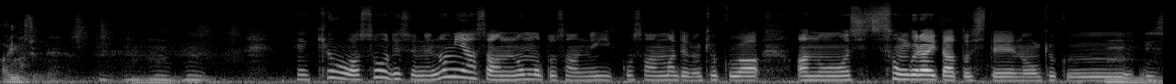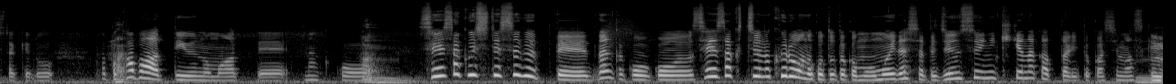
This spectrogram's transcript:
ありますよね。うんうんえ今日はそうですよね。野宮さん野本さんねぎっこさんまでの曲はあのしソングライターとしての曲でしたけど、やっぱカバーっていうのもあってなんかこう、はい。制作してすぐってなんかこうこう制作中の苦労のこととかも思い出しちゃって純粋に聞けなかったりとかしますけど、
